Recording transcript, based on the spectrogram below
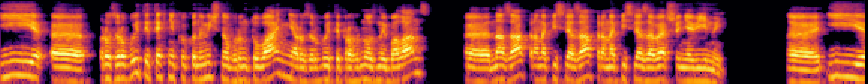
і е, розробити техніко-економічне обґрунтування, розробити прогнозний баланс е, на завтра, на післязавтра, на після завершення війни. Е, І,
